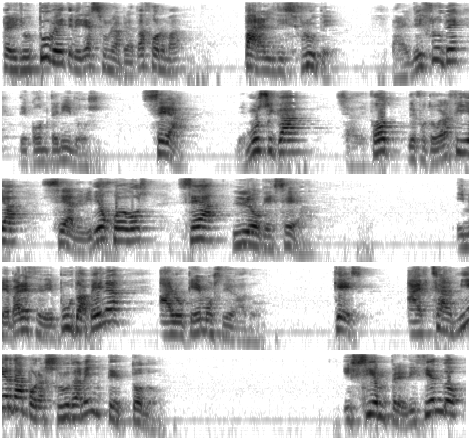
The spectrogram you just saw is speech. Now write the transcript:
Pero YouTube debería ser una plataforma para el disfrute para el disfrute de contenidos, sea de música, sea de, de fotografía, sea de videojuegos, sea lo que sea. Y me parece de puta pena a lo que hemos llegado. Que es a echar mierda por absolutamente todo. Y siempre diciendo,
